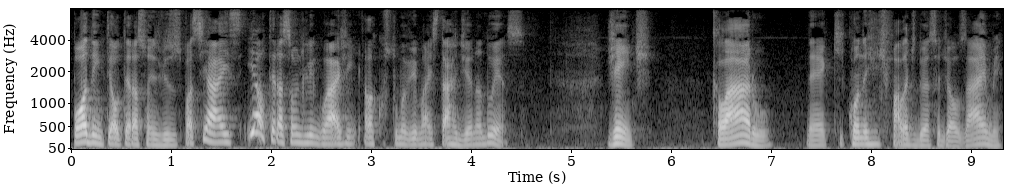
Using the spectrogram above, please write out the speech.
Podem ter alterações visoespaciais e a alteração de linguagem ela costuma vir mais tardia na doença. Gente, claro né, que quando a gente fala de doença de Alzheimer,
